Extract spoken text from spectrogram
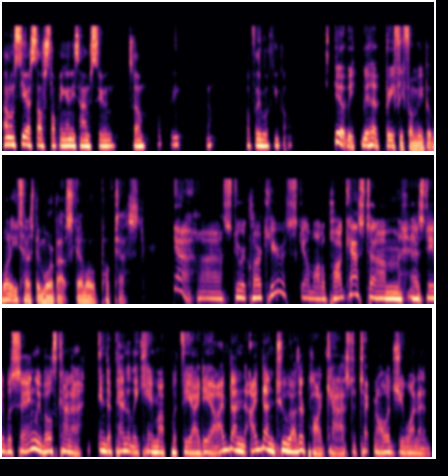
I don't see ourselves stopping anytime soon. So hopefully, you know, hopefully we'll keep going. Yeah, we, we heard briefly from you, but why don't you tell us a bit more about Model Podcast? Yeah, uh, Stuart Clark here, Scale Model Podcast. Um, as Dave was saying, we both kind of independently came up with the idea. I've done I've done two other podcasts, a technology one and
